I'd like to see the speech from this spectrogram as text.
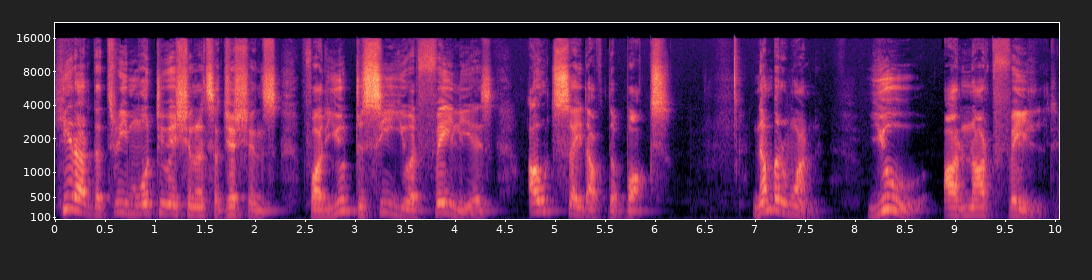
Here are the three motivational suggestions for you to see your failures outside of the box. Number one, you are not failed.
